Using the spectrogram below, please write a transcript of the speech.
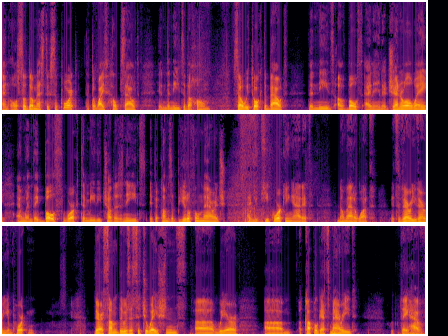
and also domestic support that the wife helps out in the needs of the home so we talked about the needs of both and in a general way. And when they both work to meet each other's needs, it becomes a beautiful marriage and you keep working at it no matter what. It's very, very important. There are some, there was a situations uh, where um, a couple gets married, they have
